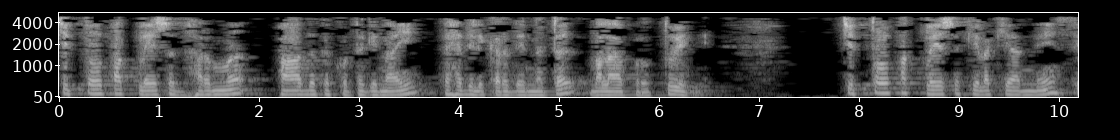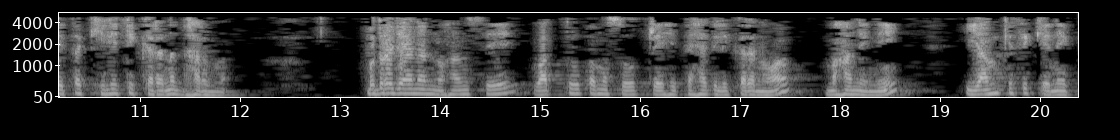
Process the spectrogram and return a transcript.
චිත්තෝපක්ලේශ ධර්ම පාදක කොටගෙනයි පැහැදිලි කර දෙන්නට බලාපොරොත්තු වෙන්නේ. චිත්තෝපක්ලේශ කියලා කියන්නේ සිත කිලිටි කරන ධර්ම. බුදුරජාණන් වහන්සේ වත්තුපම සූත්‍රයේහි පැහැදිලි කරනවා මහණෙනි යම්කිසි කෙනෙක්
